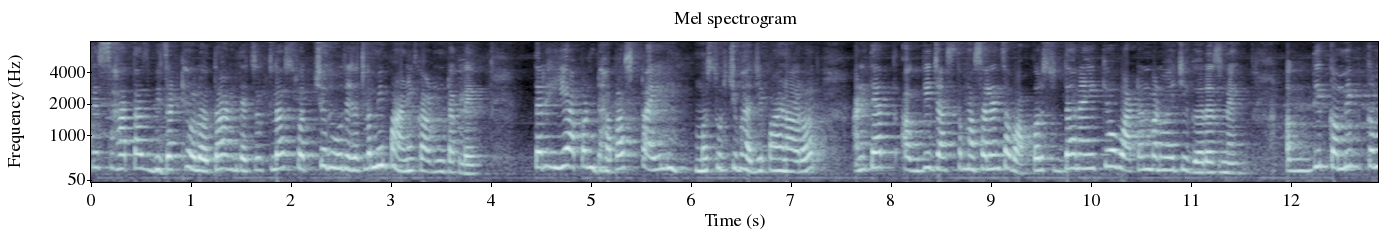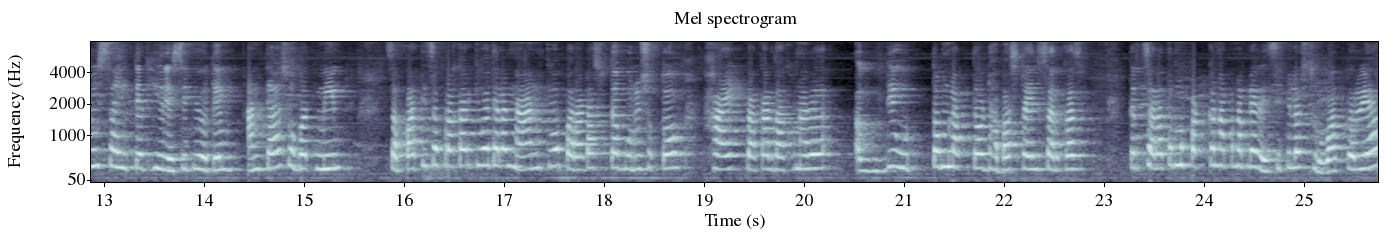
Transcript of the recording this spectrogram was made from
ते सहा तास भिजत ठेवलं होतं आणि त्याच्यातलं स्वच्छ धुवून त्याच्यातलं मी पाणी काढून टाकलं आहे तर ही आपण ढाबा स्टाईल मसूरची भाजी पाहणार आहोत. आणि त्यात अगदी जास्त मसाल्यांचा वापरसुद्धा नाही किंवा वाटण बनवायची गरज नाही. अगदी कमीत कमी साहित्यात ही रेसिपी होते. आणि त्यासोबत मी चपातीचा प्रकार किंवा त्याला नान किंवा पराठासुद्धा बोलू शकतो. हा एक प्रकार दाखवणारे अगदी उत्तम लागतो ढाबा स्टाईलसारखाच तर चला तर मग पटकन आपण आपल्या रेसिपीला सुरुवात करूया.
